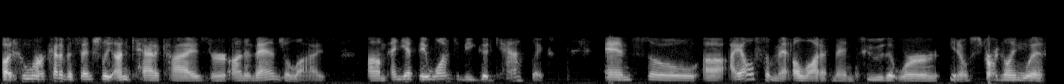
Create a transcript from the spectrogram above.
but who were kind of essentially uncatechized or unevangelized, um, and yet they wanted to be good Catholics. And so uh, I also met a lot of men too that were, you know, struggling with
